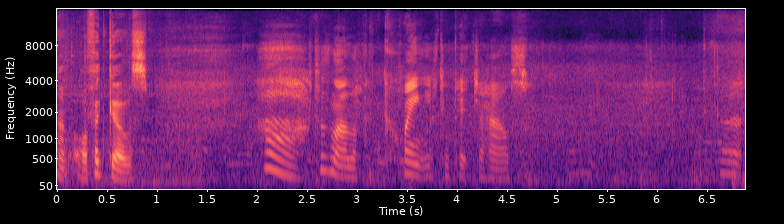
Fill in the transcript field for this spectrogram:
And off it goes. Ah, doesn't that look a quaint little picture house? But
